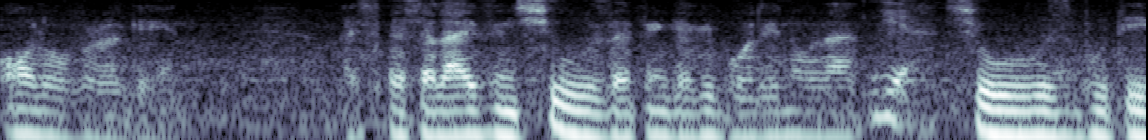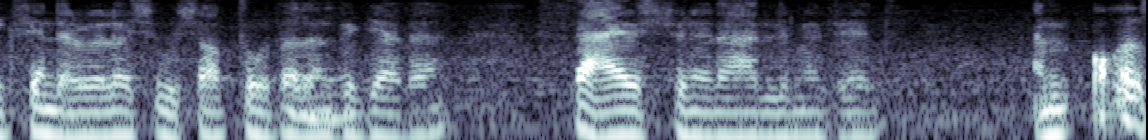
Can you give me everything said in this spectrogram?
all over again. I specialize in shoes. I think everybody know that. Yeah. Shoes, boutique, Cinderella Shoe Shop, total and mm-hmm. together. Styles Trinidad Limited. And all,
